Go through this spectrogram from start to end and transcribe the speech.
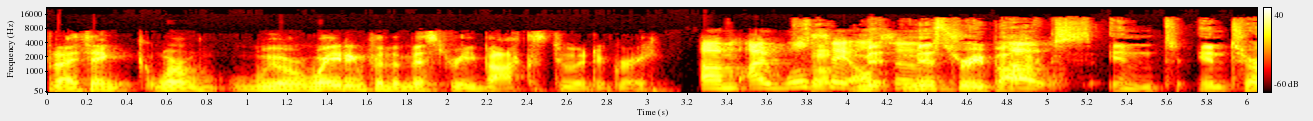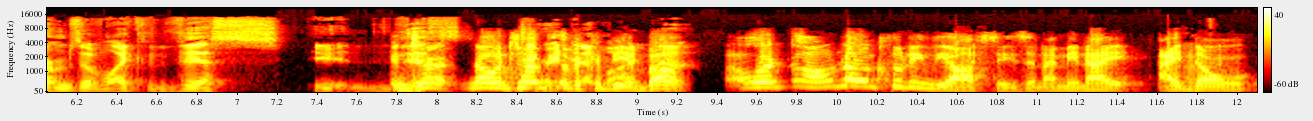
But I think we're we were waiting for the mystery box to a degree. Um, I will So, say also mystery oh, box in in terms of like this. In ter- no, in terms of it could be a boat. Or no, no, including the offseason. I mean, I, I don't,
